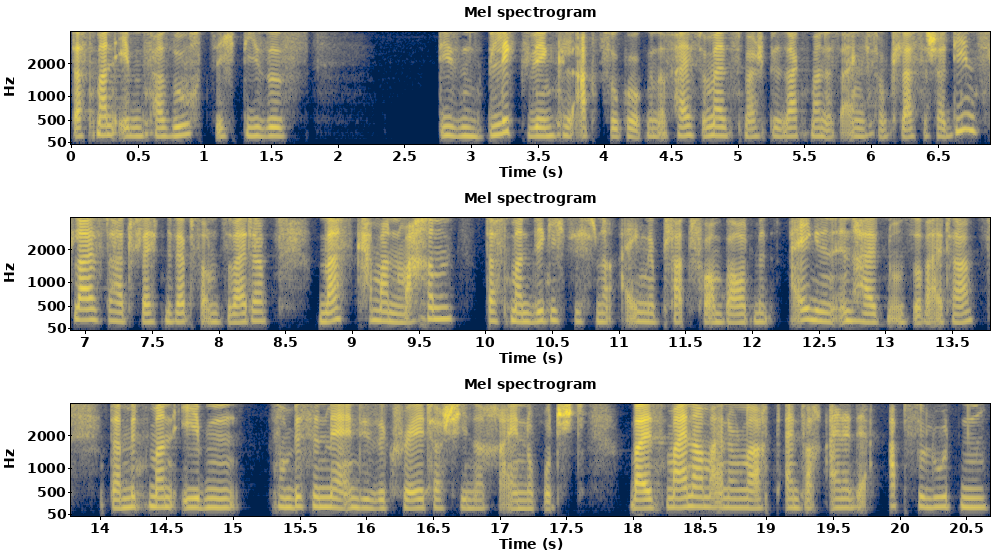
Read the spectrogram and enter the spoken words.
dass man eben versucht, sich dieses diesen Blickwinkel abzugucken. Das heißt, wenn man jetzt zum Beispiel sagt, man ist eigentlich so ein klassischer Dienstleister, hat vielleicht eine Website und so weiter, was kann man machen, dass man wirklich sich so eine eigene Plattform baut mit eigenen Inhalten und so weiter, damit man eben so ein bisschen mehr in diese Creator-Schiene reinrutscht, weil es meiner Meinung nach einfach eine der absoluten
